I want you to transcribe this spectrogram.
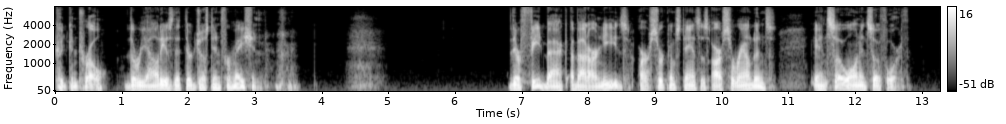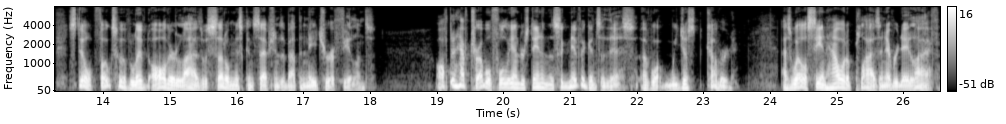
could control, the reality is that they're just information. they're feedback about our needs, our circumstances, our surroundings, and so on and so forth. Still, folks who have lived all their lives with subtle misconceptions about the nature of feelings often have trouble fully understanding the significance of this, of what we just covered, as well as seeing how it applies in everyday life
